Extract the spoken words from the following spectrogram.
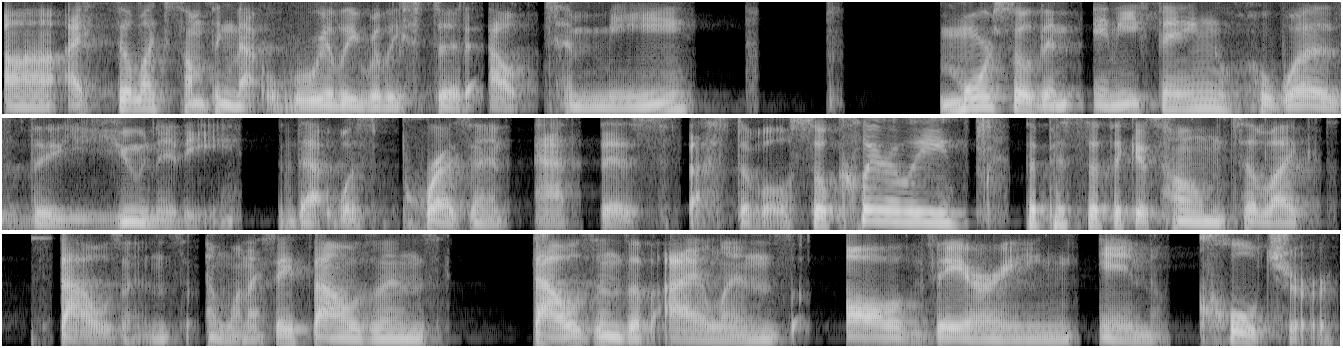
uh, I feel like something that really, really stood out to me, more so than anything, was the unity that was present at this festival. So clearly, the Pacific is home to like thousands. And when I say thousands, thousands of islands, all varying in culture.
